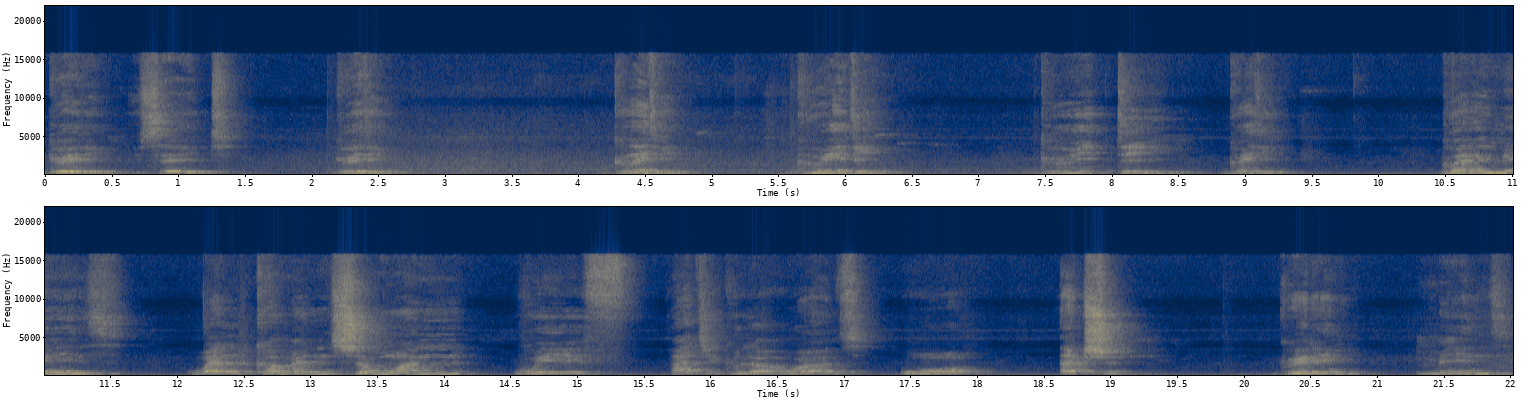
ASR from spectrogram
Greeting. You say it. Greeting. Greeting. Greeting. Greeting. Greeting. Greeting means welcoming someone with particular words or action. Greeting means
